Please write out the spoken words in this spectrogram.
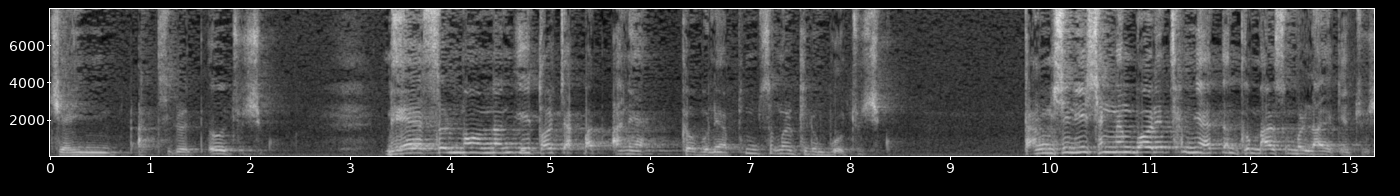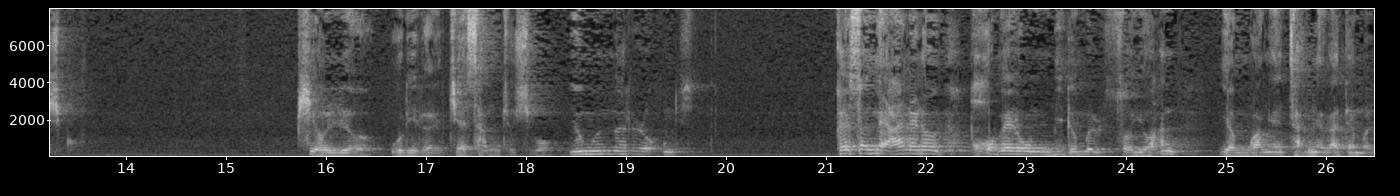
죄인인 딱지를 떼어주시고 내 쓸모없는 이 돌짝밭 안에 그분의 품성을 기름 부어주시고 당신이 생명부활에 참여했던 그 말씀을 나에게 주시고 피 흘려 우리를 재산 주시고 영원 나라로 옮기신다. 그래서 내 안에는 보배로운 믿음을 소유한 영광의 자녀가 됨을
